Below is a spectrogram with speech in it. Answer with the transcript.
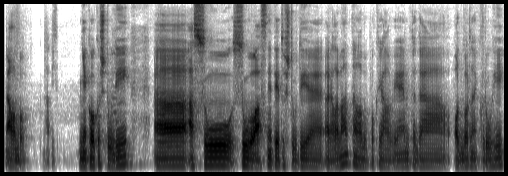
alebo niekoľko štúdií a, sú, sú vlastne tieto štúdie relevantné, lebo pokiaľ viem, teda odborné kruhy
